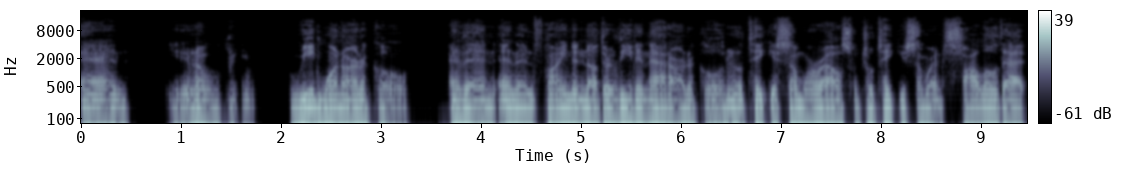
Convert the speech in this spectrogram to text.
and, you know, read one article and then, and then find another lead in that article and it'll take you somewhere else, which will take you somewhere and follow that,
